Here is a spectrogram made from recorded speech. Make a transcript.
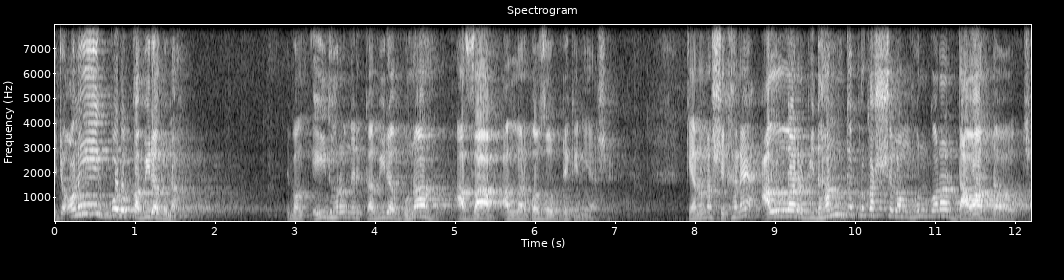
এটা অনেক বড় কাবিরা গুনাহ। এবং এই ধরনের কাবিরা গুনাহ আজাব আল্লাহর গজব ডেকে নিয়ে আসে। কেননা সেখানে আল্লাহর বিধানকে প্রকাশ্যে লঙ্ঘন করার দাওয়াত দেওয়া হচ্ছে।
